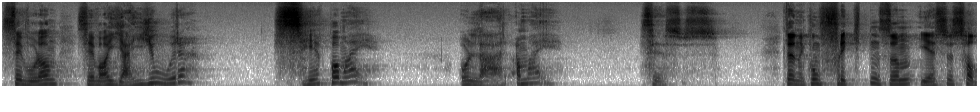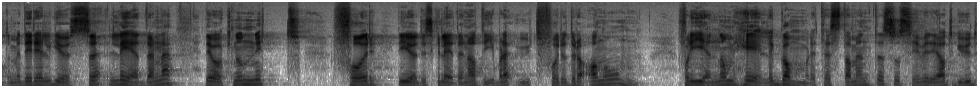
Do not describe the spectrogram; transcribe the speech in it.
Se, hvordan, se hva jeg gjorde. Se på meg og lær av meg, sier Jesus. Denne konflikten som Jesus hadde med de religiøse lederne, det var ikke noe nytt for de jødiske lederne at de ble utfordra av noen. For gjennom hele Gamle Testamentet så ser vi det at Gud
